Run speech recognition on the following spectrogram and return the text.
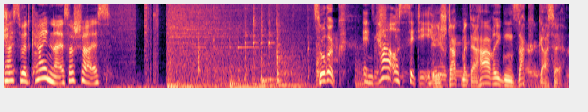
Das wird kein nicer Scheiß. Zurück. In Chaos City. Die Stadt mit der haarigen Sackgasse.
